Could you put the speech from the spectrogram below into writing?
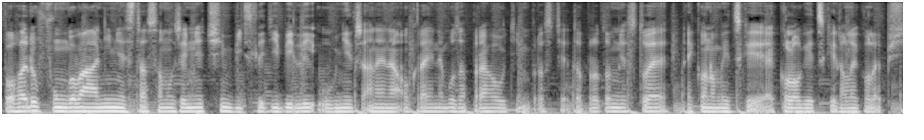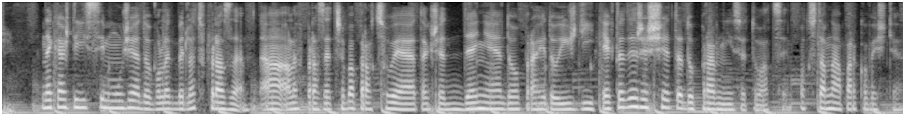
pohledu fungování města samozřejmě čím víc lidí bydlí uvnitř a ne na okraji nebo za Prahou, tím prostě to pro to město je ekonomicky, ekologicky daleko lepší. Ne každý si může dovolit bydlet v Praze, a, ale v Praze třeba pracuje, takže denně do Prahy dojíždí. Jak tedy řešit dopravní situaci? Odstavná parkoviště.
